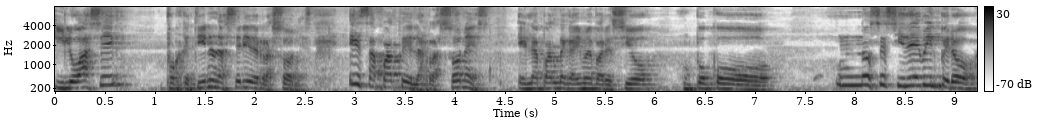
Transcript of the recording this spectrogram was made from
y lo hace porque tiene una serie de razones. Esa parte de las razones es la parte que a mí me pareció un poco no sé si débil, pero,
